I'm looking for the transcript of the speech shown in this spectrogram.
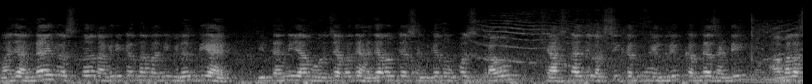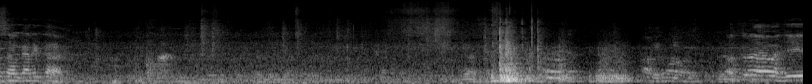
माझ्या अन्यायग्रस्त नागरिकांना माझी विनंती आहे की त्यांनी या मोर्चामध्ये हजारोच्या संख्येनं उपस्थित राहून शासनाचे लक्ष केंद्रित करण्यासाठी आम्हाला सहकार्य करावे अकरा वाजे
